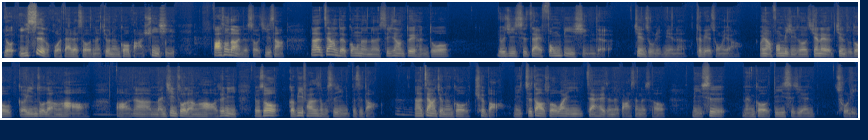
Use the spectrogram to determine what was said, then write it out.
有疑似火灾的时候呢，就能够把讯息发送到你的手机上。那这样的功能呢，实际上对很多，尤其是在封闭型的建筑里面呢，特别重要。我想封闭型说，现在建筑都隔音做得很好哦，那门禁做得很好，所以你有时候隔壁发生什么事情你不知道。那这样就能够确保你知道说，万一灾害真的发生的时候，你是能够第一时间处理。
